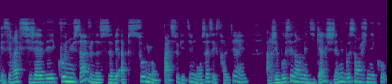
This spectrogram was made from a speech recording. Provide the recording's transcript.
et c'est vrai que si j'avais connu ça, je ne savais absolument pas ce qu'était une grossesse extra-utérine. Alors j'ai bossé dans le médical, j'ai jamais bossé en gynéco,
